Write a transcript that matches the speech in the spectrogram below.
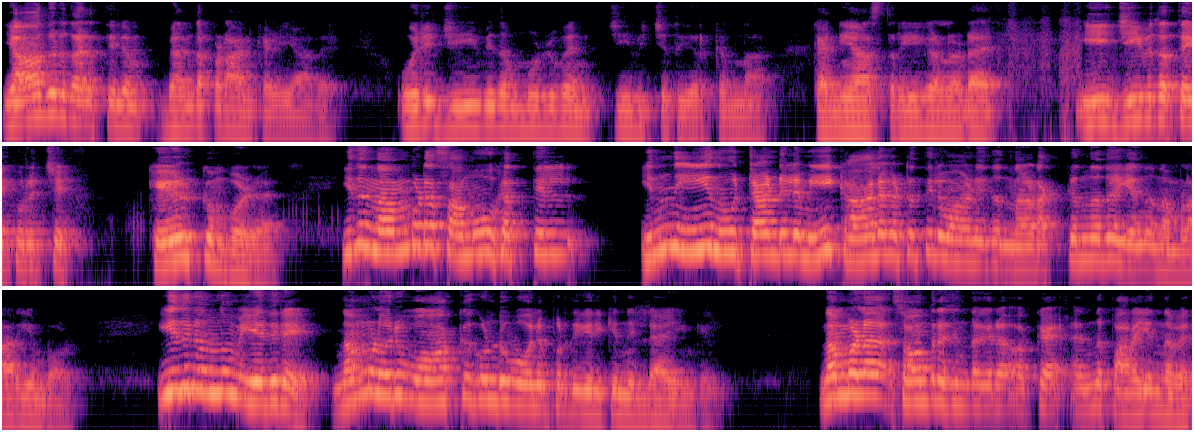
യാതൊരു തരത്തിലും ബന്ധപ്പെടാൻ കഴിയാതെ ഒരു ജീവിതം മുഴുവൻ ജീവിച്ചു തീർക്കുന്ന കന്യാസ്ത്രീകളുടെ ഈ ജീവിതത്തെക്കുറിച്ച് കേൾക്കുമ്പോൾ ഇത് നമ്മുടെ സമൂഹത്തിൽ ഇന്ന് ഈ നൂറ്റാണ്ടിലും ഈ കാലഘട്ടത്തിലുമാണ് ഇത് നടക്കുന്നത് എന്ന് നമ്മൾ അറിയുമ്പോൾ ഇതിനൊന്നും എതിരെ നമ്മൾ ഒരു വാക്ക് കൊണ്ട് പോലും പ്രതികരിക്കുന്നില്ല എങ്കിൽ നമ്മൾ സ്വതന്ത്ര ചിന്തകർ ഒക്കെ എന്ന് പറയുന്നവർ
